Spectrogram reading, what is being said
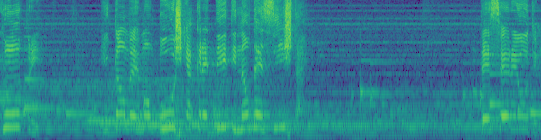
cumpre. Então, meu irmão, busque, acredite, não desista. Terceiro e último.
